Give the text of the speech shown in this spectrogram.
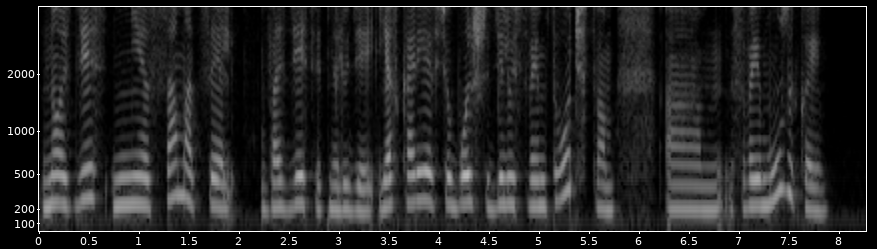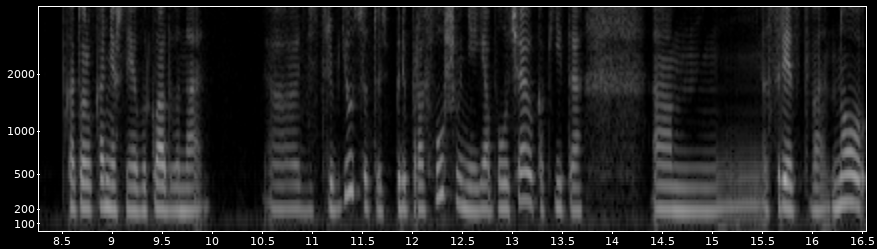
но здесь не сама цель воздействовать на людей. Я скорее все больше делюсь своим творчеством, своей музыкой, которую, конечно, я выкладываю на э, дистрибьюцию, то есть при прослушивании я получаю какие-то средства. Но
